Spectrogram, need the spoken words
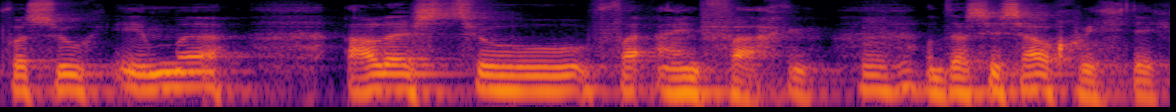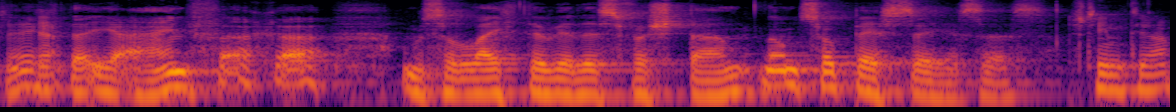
versuch immer, alles zu vereinfachen. Mhm. Und das ist auch wichtig. Nicht? Ja. Je einfacher, umso leichter wird es verstanden, umso besser ist es. Stimmt, ja.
